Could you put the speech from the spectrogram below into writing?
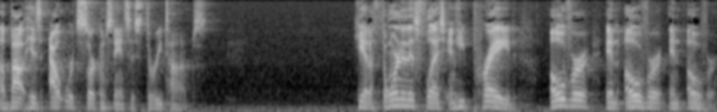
about his outward circumstances three times. He had a thorn in his flesh and he prayed over and over and over.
